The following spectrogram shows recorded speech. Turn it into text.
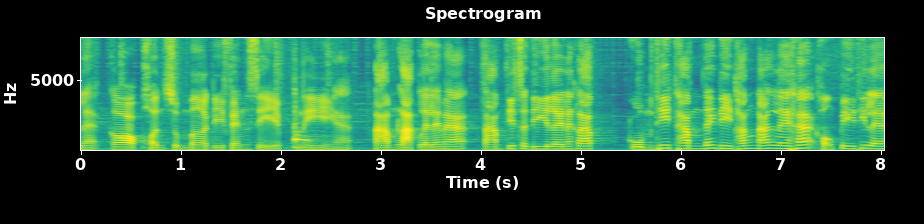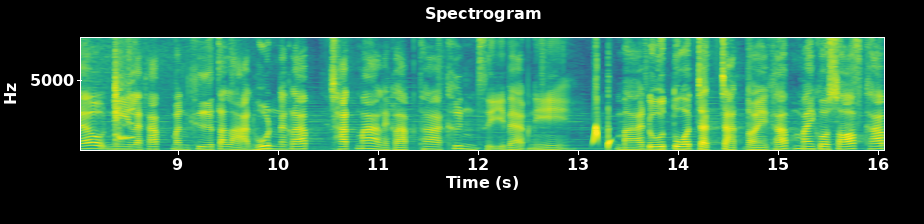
และก็ Consumer Defensive นี่ฮะตามหลักเลยเลยไหมฮะตามทฤษฎีเลยนะครับ กลุ่มที่ทำได้ดีทั้งนั้นเลยฮะของปีที่แล้วนี่แหละครับ มันคือตลาดหุ้นนะครับ ชัดมากเลยครับ ถ้าขึ้นสีแบบนี้ มาดูตัวจัดๆหน่อยครับ Microsoft ครับ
